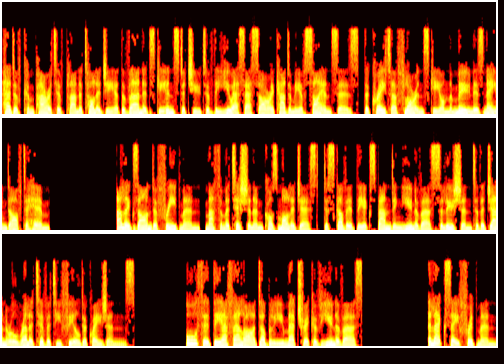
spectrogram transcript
head of comparative planetology at the Vernadsky Institute of the USSR Academy of Sciences, the crater Florensky on the Moon is named after him. Alexander Friedmann, mathematician and cosmologist, discovered the expanding universe solution to the general relativity field equations. Authored the FLRW metric of universe Alexei Fridman,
